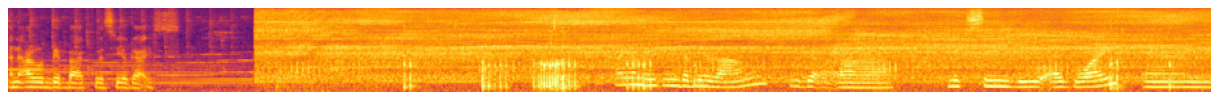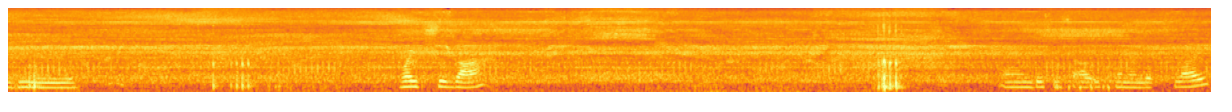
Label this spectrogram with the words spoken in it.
and I will be back with you guys. I am making the meringue with the, uh, mixing the egg white and the white sugar. And this is how it's gonna look like.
